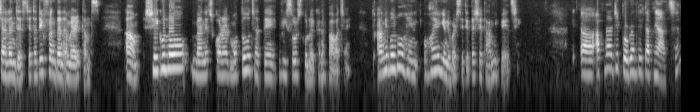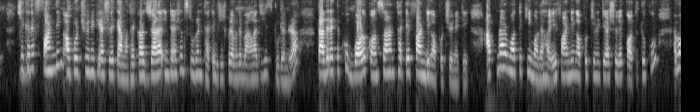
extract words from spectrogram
চ্যালেঞ্জেস যেটা ডিফারেন্ট দ্যান আমেরিকানস আম সেগুলো ম্যানেজ করার মতো যাতে রিসোর্সগুলো এখানে পাওয়া যায়। তো আমি বলব ওহাইও ইউনিভার্সিটিতে সেটা আমি পেয়েছি। আপনার যে প্রোগ্রামটিতে আপনি আছেন, সেখানে ফান্ডিং অপরচুনিটি আসলে কেমন থাকে? কারণ যারা ইন্টারন্যাশনাল স্টুডেন্ট থাকে, বিশেষ করে আমাদের বাংলাদেশি স্টুডেন্টরা, তাদের একটা খুব বড় কনসার্ন থাকে ফান্ডিং অপরচুনিটি। আপনার মতে কি মনে হয় এই ফান্ডিং অপরচুনিটি আসলে কতটুকু? এবং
